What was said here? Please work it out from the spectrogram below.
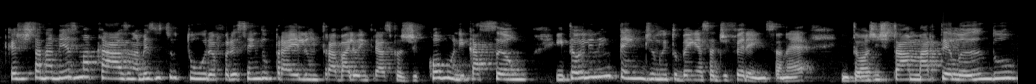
porque a gente está na mesma casa, na mesma estrutura, oferecendo para ele um trabalho entre aspas de comunicação. Então ele não entende muito bem essa diferença, né? Então a gente está martelando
